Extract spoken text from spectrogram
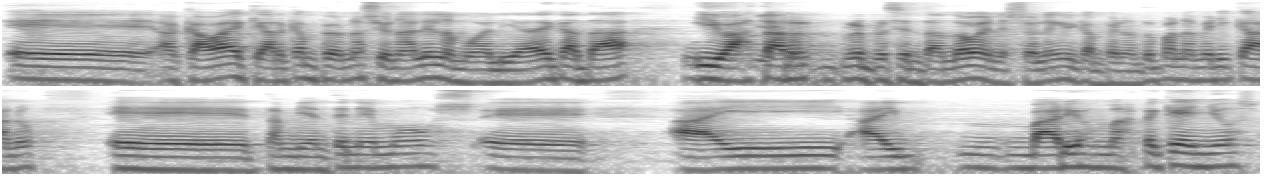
eh, acaba de quedar campeón nacional en la modalidad de kata y va a estar representando a Venezuela en el campeonato panamericano. Eh, también tenemos hay, hay varios más pequeños,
